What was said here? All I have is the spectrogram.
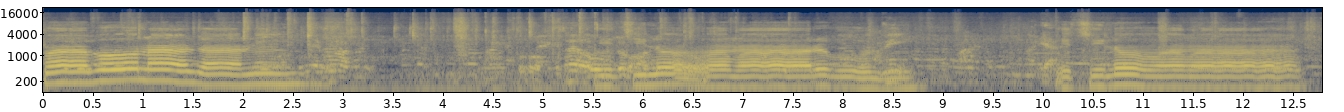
পাবো না জানি ছিল আমার বুঝি ছিল আমার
